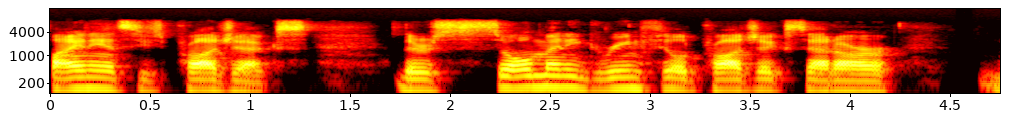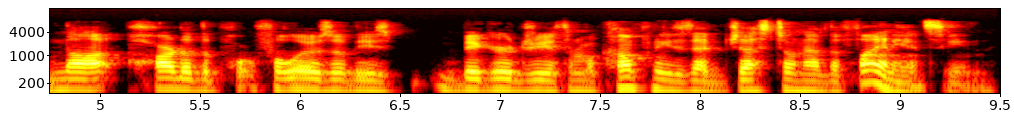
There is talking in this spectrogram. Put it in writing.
finance these projects there's so many greenfield projects that are not part of the portfolios of these bigger geothermal companies that just don't have the financing.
